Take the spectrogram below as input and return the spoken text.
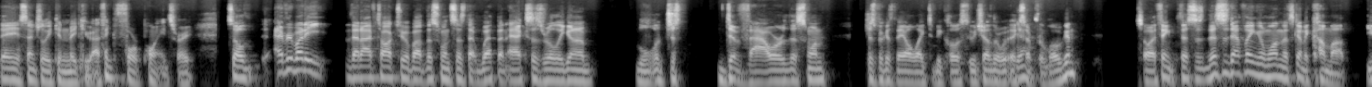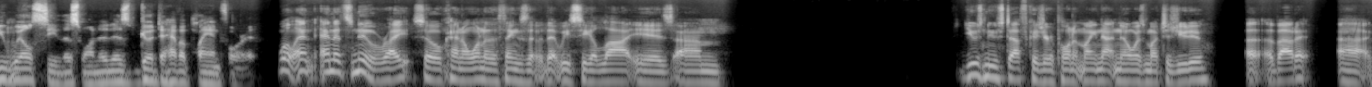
they essentially can make you, I think, four points, right? So everybody that I've talked to about this one says that Weapon X is really going to just devour this one, just because they all like to be close to each other, except for Logan. So I think this is this is definitely one that's going to come up. You Mhm. will see this one. It is good to have a plan for it. Well, and and it's new, right? So kind of one of the things that that we see a lot is um, use new stuff because your opponent might not know as much as you do uh, about it. Uh,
